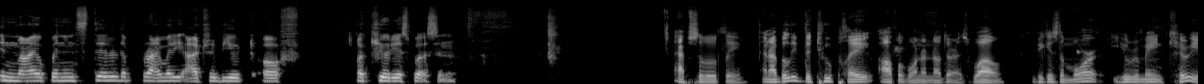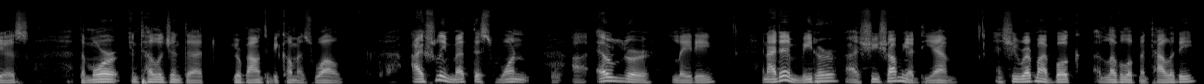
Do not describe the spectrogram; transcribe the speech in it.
in my opinion, still the primary attribute of a curious person. Absolutely. And I believe the two play off of one another as well, because the more you remain curious, the more intelligent that you're bound to become as well. I actually met this one uh, elder lady, and I didn't meet her. Uh, she shot me a DM, and she read my book, A Level Up Mentality,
